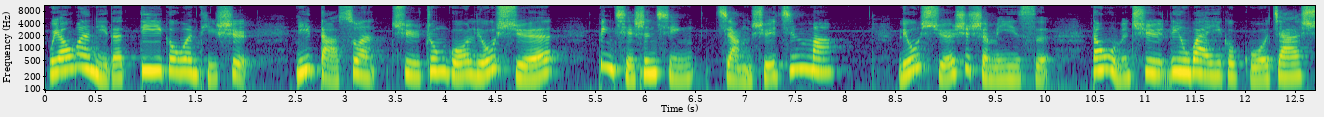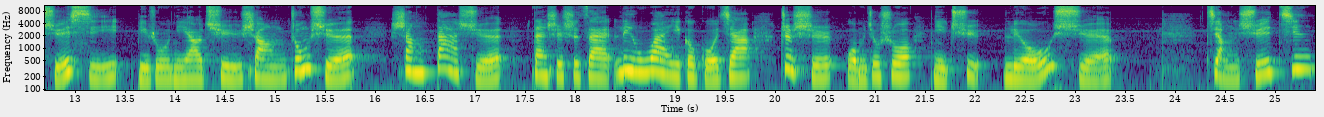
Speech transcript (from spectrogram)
我要问你的第一个问题是：你打算去中国留学，并且申请奖学金吗？留学是什么意思？当我们去另外一个国家学习，比如你要去上中学、上大学。但是是在另外一个国家，这时我们就说你去留学，奖学金，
